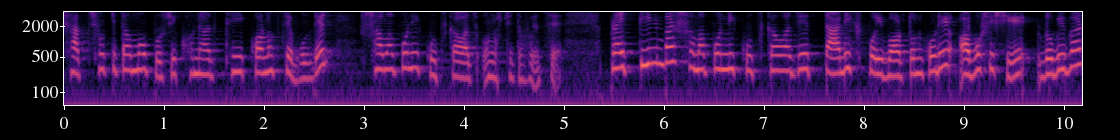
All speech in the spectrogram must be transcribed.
সাতষট্টিতম প্রশিক্ষণার্থী কনস্টেবলদের সমাপনী কুচকাওয়াজ অনুষ্ঠিত হয়েছে। প্রায় তিনবার সমাপনী কুচকাওয়াজের তারিখ পরিবর্তন করে অবশেষে রবিবার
